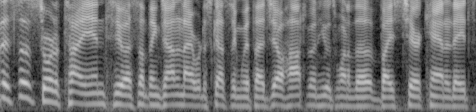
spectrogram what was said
this does sort of tie into uh, something John and I were discussing with uh, Joe Hoffman. He was one of the vice chair candidates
